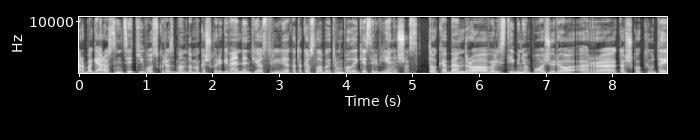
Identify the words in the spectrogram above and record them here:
arba geros iniciatyvos, kurias bandoma kažkur įgyvendinti, jos lieka tokios labai trumpalaikės ir vienišos. Tokio bendro valstybinio požiūrio ar kažkokių tai,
